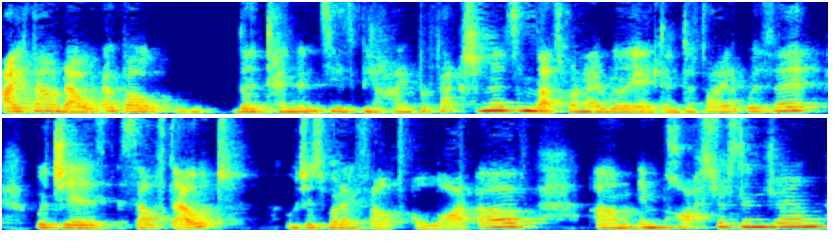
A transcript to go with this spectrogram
I found out about the tendencies behind perfectionism. That's when I really identified with it, which is self doubt, which is what I felt a lot of, um, imposter syndrome,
